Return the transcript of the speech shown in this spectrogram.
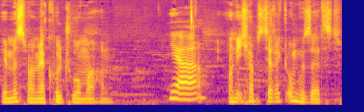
wir müssen mal mehr Kultur machen. Ja, Und ich habe es direkt umgesetzt.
